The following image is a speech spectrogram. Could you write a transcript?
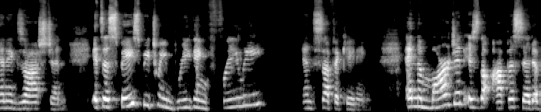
and exhaustion, it's a space between breathing freely and suffocating. And the margin is the opposite of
